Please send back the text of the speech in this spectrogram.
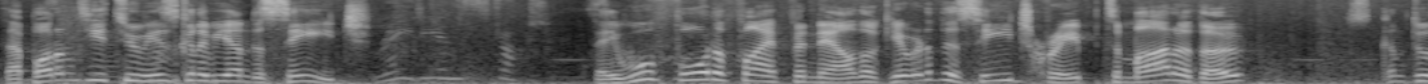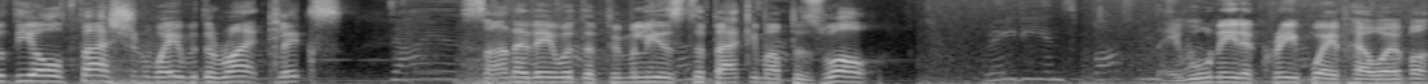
That bottom tier 2 is going to be under siege. They will fortify for now. They'll get rid of the siege creep. Tomato, though, just going to do it the old-fashioned way with the right clicks. Sana there with the familiars to back him up as well. They will need a creep wave, however.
